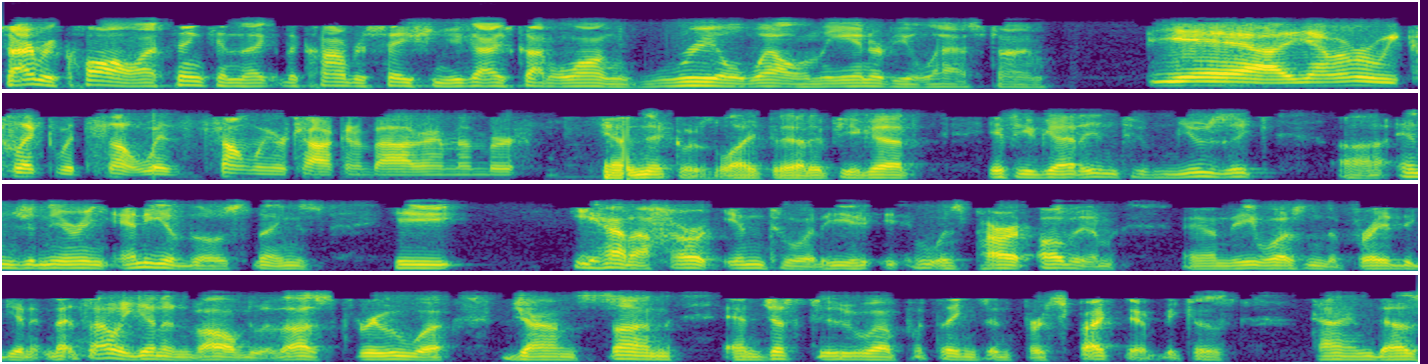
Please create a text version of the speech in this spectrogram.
so I recall, I think in the the conversation, you guys got along real well in the interview last time. Yeah, yeah. I remember we clicked with some with something we were talking about. I remember. Yeah, Nick was like that. If you got if you got into music, uh, engineering, any of those things, he he had a heart into it. He it was part of him, and he wasn't afraid to get it. That's how he got involved with us through uh, John's son, and just to uh, put things in perspective, because time does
